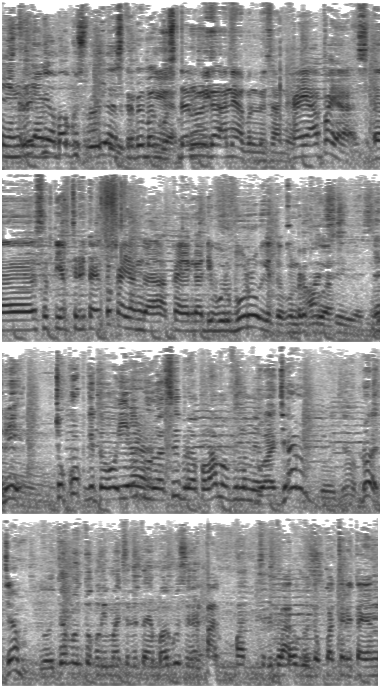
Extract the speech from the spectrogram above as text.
yang Skripnya yang bagus berarti. iya skripnya bagus dan nggak penulisannya penulisannya. kayak apa ya eh, setiap cerita itu kayak nggak kayak nggak diburu-buru gitu menurut I gua see, see. jadi cukup gitu oh Itu iya durasi berapa lama filmnya? dua jam Dua jam. dua jam Dua jam untuk lima cerita yang bagus ya. Empat. Empat cerita Tepat, bagus. untuk cerita yang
